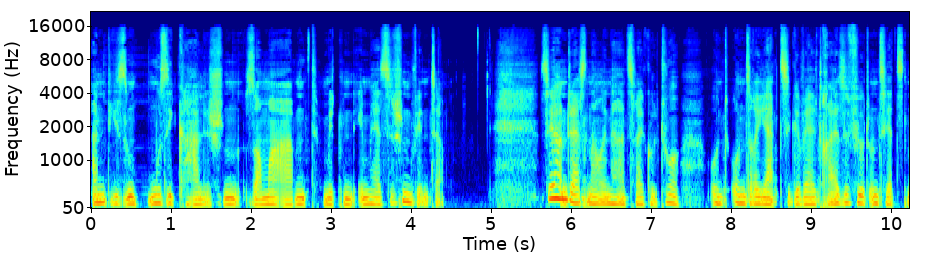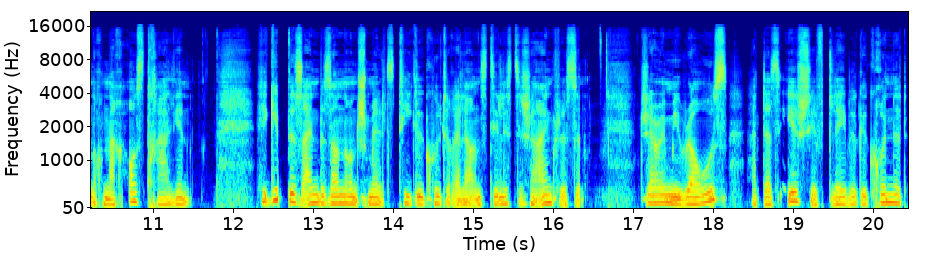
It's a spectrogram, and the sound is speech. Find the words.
an diesem musikalischen Sommerabend mitten im hessischen Winter. Sie hören Jazz Now in H2 Kultur und unsere jatzige Weltreise führt uns jetzt noch nach Australien. Hier gibt es einen besonderen Schmelztiegel kultureller und stilistischer Einflüsse. Jeremy Rose hat das Earshift-Label gegründet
